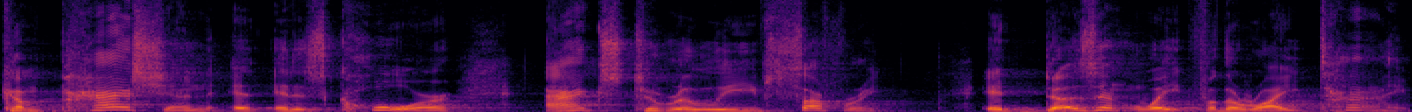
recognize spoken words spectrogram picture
Compassion, at, at its core, acts to relieve suffering. It doesn't wait for the right time.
